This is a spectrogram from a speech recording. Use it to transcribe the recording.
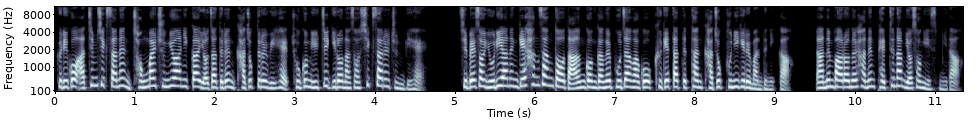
그리고 아침 식사는 정말 중요하니까 여자들은 가족들을 위해 조금 일찍 일어나서 식사를 준비해. 집에서 요리하는 게 항상 더 나은 건강을 보장하고 그게 따뜻한 가족 분위기를 만드니까. 라는 발언을 하는 베트남 여성이 있습니다.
